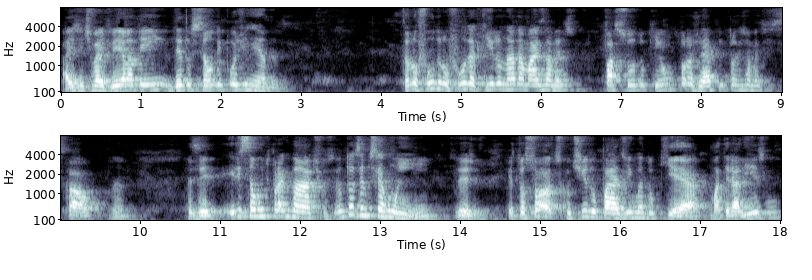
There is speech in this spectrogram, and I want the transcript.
Aí a gente vai ver, ela tem dedução do imposto de renda. Então, no fundo, no fundo, aquilo nada mais nada menos passou do que um projeto de planejamento fiscal. Né? Quer dizer, eles são muito pragmáticos. Eu não estou dizendo que isso é ruim, hein? veja. Eu estou só discutindo o paradigma do que é materialismo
